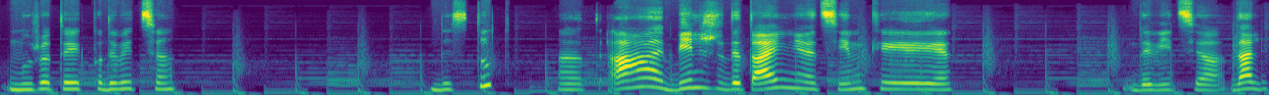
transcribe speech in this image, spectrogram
можете їх подивитися десь тут. От. А більш детальні оцінки дивіться далі.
